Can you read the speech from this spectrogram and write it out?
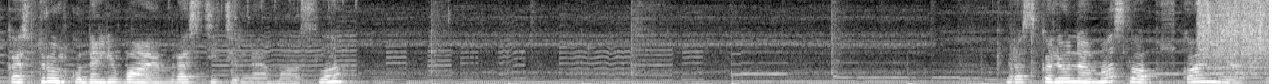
В кастрюльку наливаем растительное масло. Раскаленное масло опускаем мясо.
